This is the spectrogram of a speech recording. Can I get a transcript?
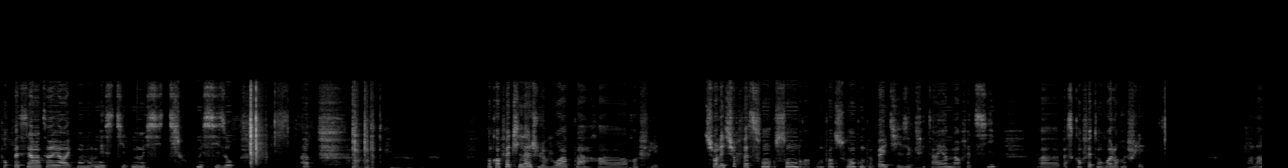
pour passer à l'intérieur avec mon, mes, mes, mes ciseaux. Hop. Donc en fait là je le vois par euh, reflet. Sur les surfaces sombres, on pense souvent qu'on ne peut pas utiliser le critérium, mais en fait si, euh, parce qu'en fait on voit le reflet. Voilà.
